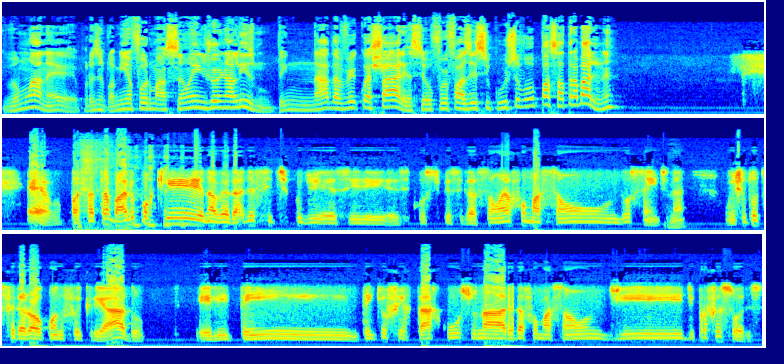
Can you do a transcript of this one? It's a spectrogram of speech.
vamos lá, né? Por exemplo, a minha formação é em jornalismo, tem nada a ver com essa área. Se eu for fazer esse curso, eu vou passar trabalho, né? É, vou passar trabalho porque, na verdade, esse tipo de esse, esse curso de especialização é a formação docente, né? O Instituto Federal, quando foi criado, ele tem, tem que ofertar cursos na área da formação de, de professores.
